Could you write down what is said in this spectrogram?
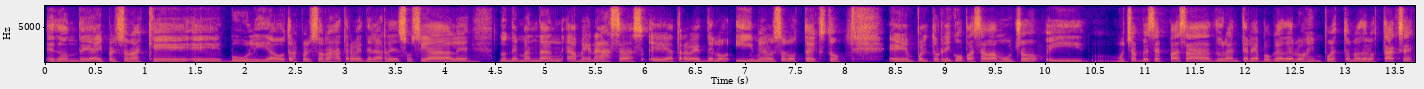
Eh, donde hay personas que eh, bully a otras personas a través de las redes sociales, donde mandan amenazas eh, a través de los emails o los textos. Eh, en Puerto Rico pasaba mucho y muchas veces pasa durante la época de los impuestos, ¿no? De los taxes,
